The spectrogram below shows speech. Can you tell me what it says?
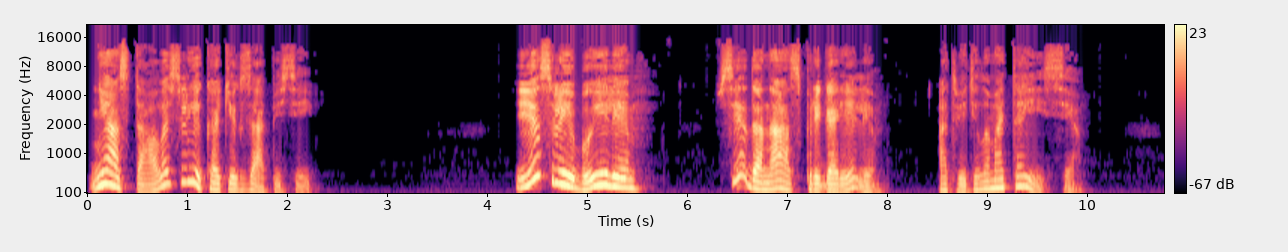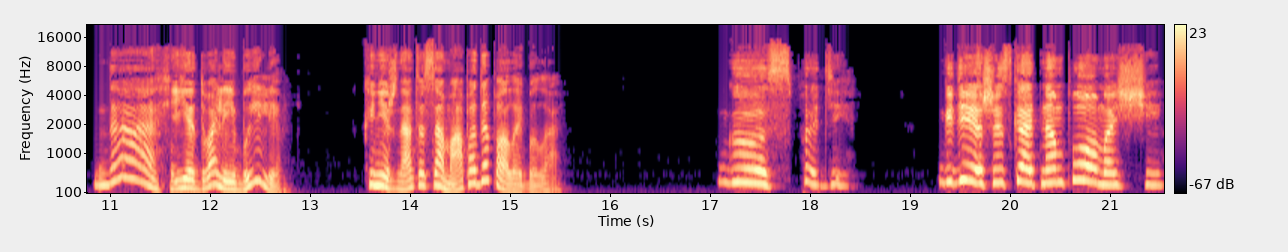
не осталось ли каких записей?» «Если и были, все до нас пригорели», — ответила мать Таисия. «Да, едва ли и были. Княжна-то сама под опалой была». «Господи, где ж искать нам помощи?»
